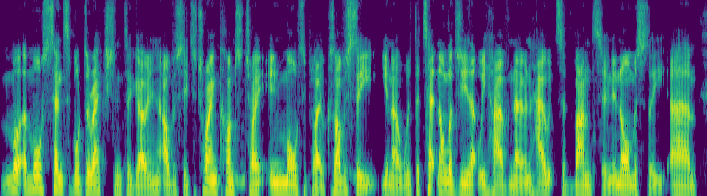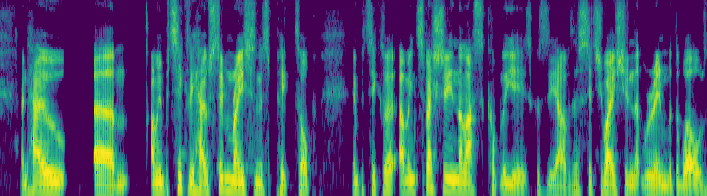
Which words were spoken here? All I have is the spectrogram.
more, a more sensible direction to go in. Obviously, to try and concentrate in multiplayer, because obviously, you know, with the technology that we have now and how it's advancing enormously, um, and how, um, I mean, particularly how sim racing has picked up, in particular. I mean, especially in the last couple of years, because yeah, the situation that we're in with the world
